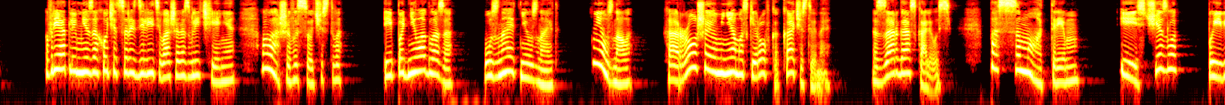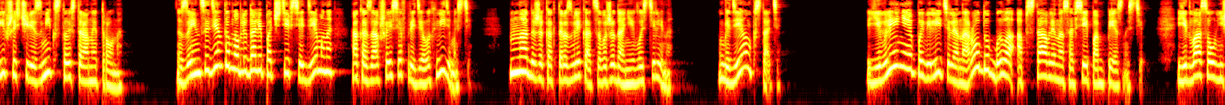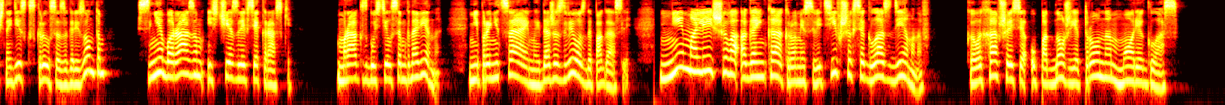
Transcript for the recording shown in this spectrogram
Вряд ли мне захочется разделить ваши развлечения, ваше высочество». И подняла глаза. Узнает, не узнает. Не узнала. Хорошая у меня маскировка, качественная. Зарга оскалилась. «Посмотрим». И исчезла, появившись через миг с той стороны трона. За инцидентом наблюдали почти все демоны, оказавшиеся в пределах видимости. Надо же как-то развлекаться в ожидании властелина. Где он, кстати? Явление повелителя народу было обставлено со всей помпезностью. Едва солнечный диск скрылся за горизонтом, с неба разом исчезли все краски. Мрак сгустился мгновенно, непроницаемый, даже звезды погасли. Ни малейшего огонька, кроме светившихся глаз демонов, колыхавшееся у подножья трона море глаз.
